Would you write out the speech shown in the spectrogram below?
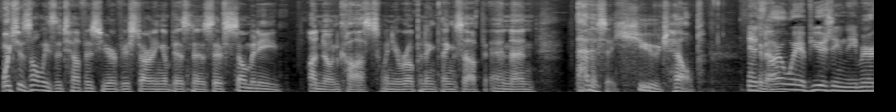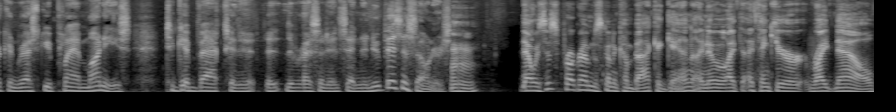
Which is always the toughest year if you're starting a business. There's so many unknown costs when you're opening things up, and then that is a huge help. And it's you know. our way of using the American Rescue Plan monies to give back to the, the, the residents and the new business owners. Mm-hmm. Now, is this program that's going to come back again? I know. I, th- I think you're right now.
